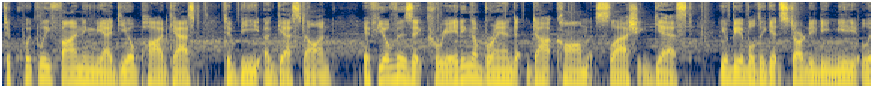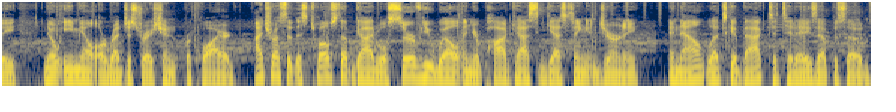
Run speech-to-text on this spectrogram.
to quickly finding the ideal podcast to be a guest on. If you'll visit creatingabrand.com slash guest, you'll be able to get started immediately, no email or registration required. I trust that this 12 step guide will serve you well in your podcast guesting journey. And now let's get back to today's episode.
